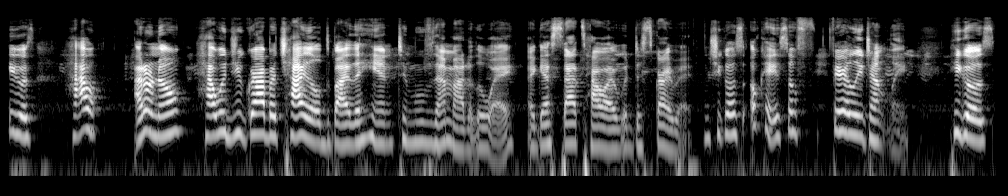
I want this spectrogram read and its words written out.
he goes, how? I don't know. How would you grab a child by the hand to move them out of the way? I guess that's how I would describe it. And she goes, okay, so fairly gently. He goes,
